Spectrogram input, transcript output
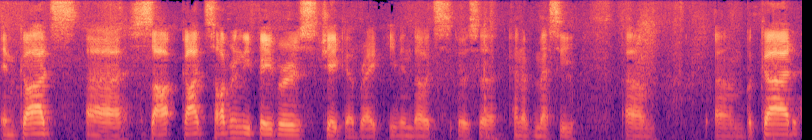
in God's uh, so- God sovereignly favors Jacob, right? Even though it's it was kind of messy, um, um, but God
